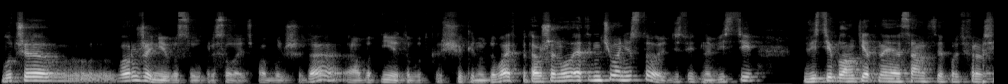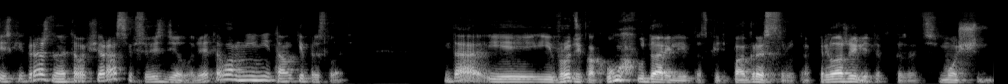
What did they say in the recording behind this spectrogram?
Лучше э, вооружение ВСУ присылать побольше, да, а вот не это вот щеки надувать, потому что ну, это ничего не стоит. Действительно, ввести, ввести бланкетные санкции против российских граждан, это вообще раз и все и сделали. Это вам не, не танки прислать. Да, и, и вроде как ух, ударили, так сказать, по агрессору, так, приложили, так сказать, мощно.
